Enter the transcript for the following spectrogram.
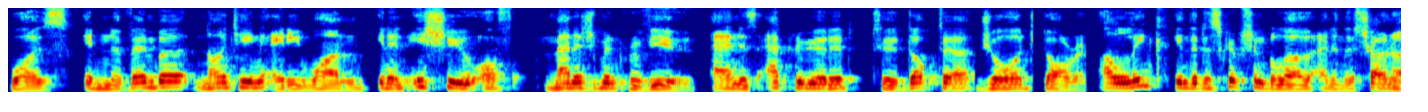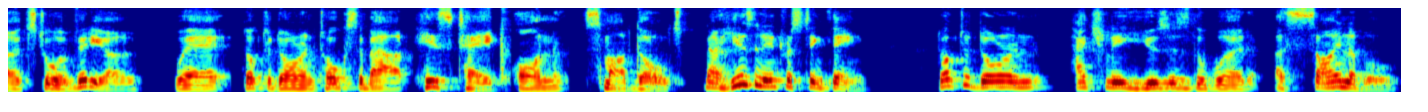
was in November 1981 in an issue of Management Review and is attributed to Dr. George Doran. I'll link in the description below and in the show notes to a video where Dr. Doran talks about his take on SMART goals. Now, here's an interesting thing. Dr. Doran actually uses the word assignable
